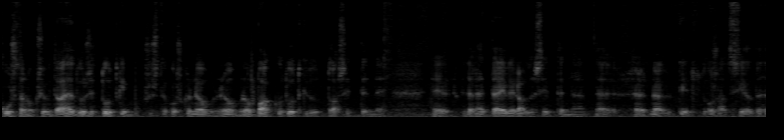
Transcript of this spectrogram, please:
kustannuksia, mitä aiheutuu tutkimuksesta, koska ne on, ne on, ne on pakko tutkituttaa sitten ne, ne pitää lähettää Eviralle sitten nämä, nämä, nämä tietyt osat sieltä,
